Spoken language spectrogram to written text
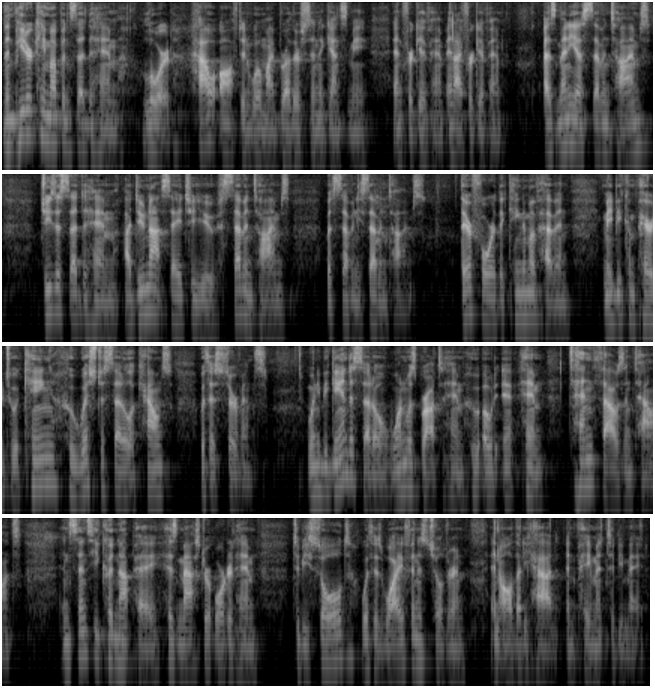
Then Peter came up and said to him, Lord, how often will my brother sin against me and forgive him, and I forgive him? As many as seven times? Jesus said to him, I do not say to you seven times, but seventy seven times. Therefore, the kingdom of heaven may be compared to a king who wished to settle accounts with his servants. When he began to settle, one was brought to him who owed him 10,000 talents. And since he could not pay, his master ordered him to be sold with his wife and his children and all that he had, and payment to be made.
